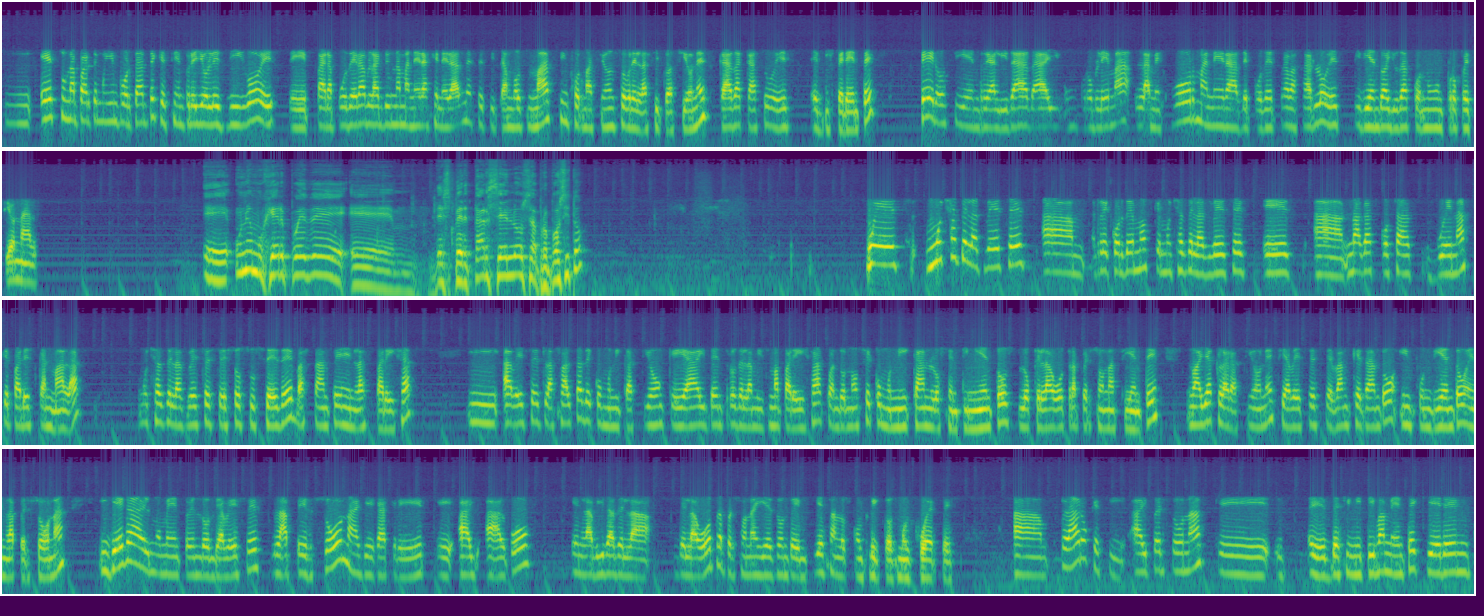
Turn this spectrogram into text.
Y es una parte muy importante que siempre yo les digo, este, para poder hablar de una manera general necesitamos más información sobre las situaciones, cada caso es diferente pero si en realidad hay un problema, la mejor manera de poder trabajarlo es pidiendo ayuda con un profesional. Eh, ¿Una mujer puede eh, despertar celos a propósito? Pues muchas de las veces, recordemos que muchas de las veces es ah, no hagas cosas buenas que parezcan malas. Muchas de las veces eso sucede bastante en las parejas y a veces la falta de comunicación que hay dentro de la misma pareja, cuando no se comunican los sentimientos, lo que la otra persona siente, no hay aclaraciones y a veces se van quedando infundiendo en la persona y llega el momento en donde a veces la persona llega a creer que hay algo en la vida de la de la otra persona y es donde empiezan los conflictos muy fuertes. Ah, claro que sí, hay personas que eh, definitivamente quieren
